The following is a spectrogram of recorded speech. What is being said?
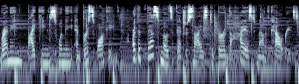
running, biking, swimming, and brisk walking are the best modes of exercise to burn the highest amount of calories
